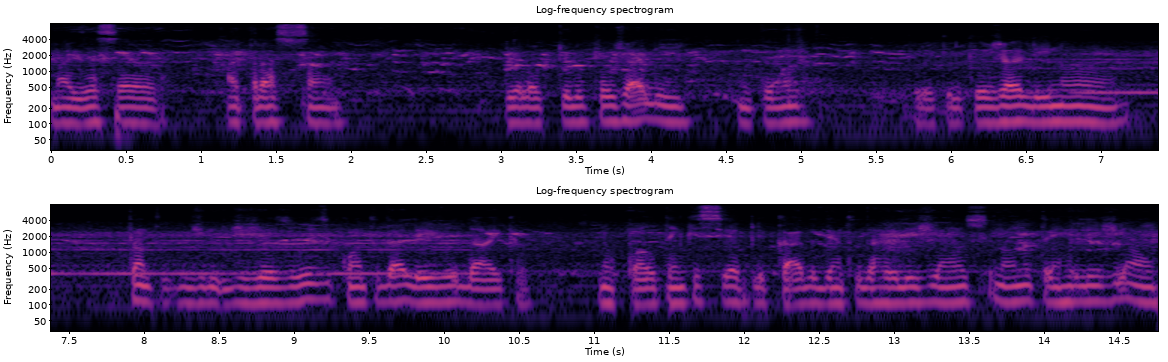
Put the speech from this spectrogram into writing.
mais essa atração pelo aquilo que eu já li, entende? Por aquilo que eu já li no tanto de, de Jesus quanto da lei judaica, no qual tem que ser aplicado dentro da religião, senão não tem religião.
